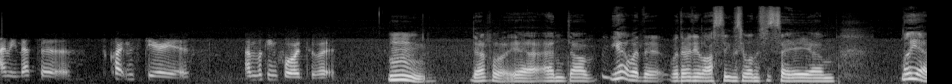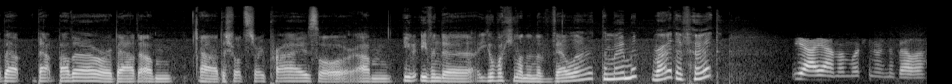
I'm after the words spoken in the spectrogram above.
I mean that's a it's quite mysterious. I'm looking forward to it. Mm, definitely, yeah. And um, yeah, were there were there any last things you wanted to say? Um, well, yeah, about about Butter or about um, uh, the short story prize or um, even the you're working on a novella at the moment, right? I've heard. Yeah, I am. I'm working on a novella,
